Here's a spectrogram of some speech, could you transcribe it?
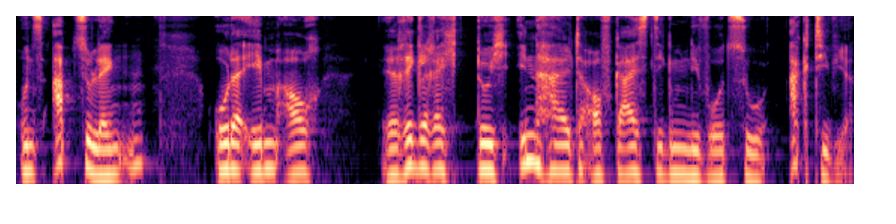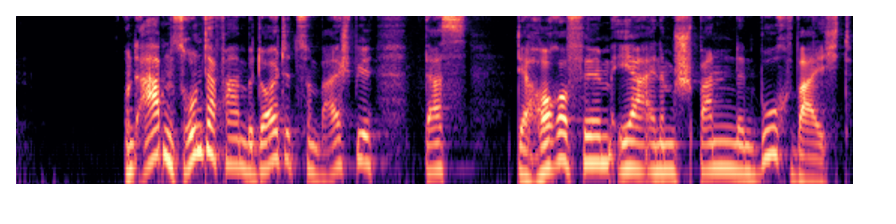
uns abzulenken oder eben auch regelrecht durch Inhalte auf geistigem Niveau zu aktivieren. Und abends runterfahren bedeutet zum Beispiel, dass der Horrorfilm eher einem spannenden Buch weicht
